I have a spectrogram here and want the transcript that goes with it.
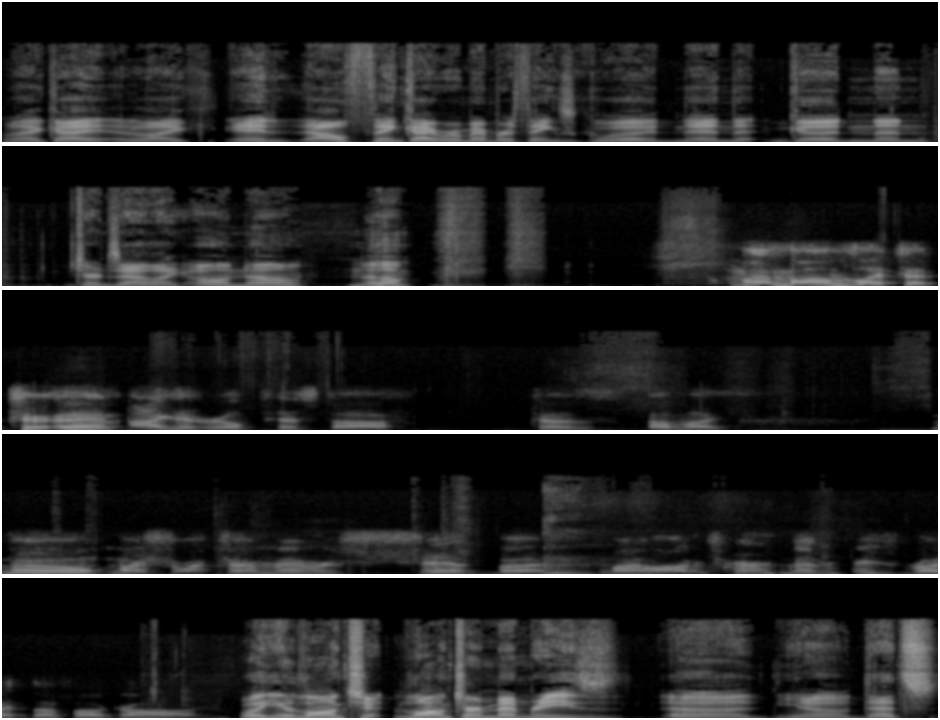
Like I like, and I'll think I remember things good and good, and then turns out like, oh no, no. my mom's like that too, and I get real pissed off because I'm like, no, my short-term memory's shit, but my long-term memory's right the fuck on. Well, your long ter- long term memories, uh, you know, that's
